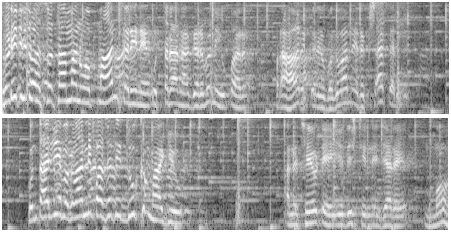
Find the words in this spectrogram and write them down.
છોડી દીધો અશ્વત્થામાનું અપમાન કરીને ઉત્તરાના ગર્ભની ઉપર પ્રહાર કર્યો ભગવાને રક્ષા કરી. કુંતાજીએ ભગવાનની પાસેથી દુઃખ માગ્યું. અને છેવટે યુધિષ્ઠિરને જ્યારે મોહ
